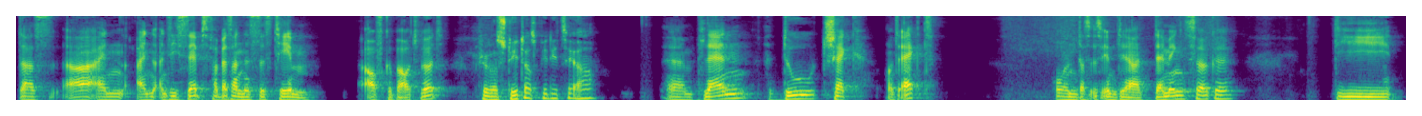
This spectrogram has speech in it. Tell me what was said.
dass äh, ein, ein ein sich selbst verbesserndes System aufgebaut wird. Für was steht das PDCA? Ähm, Plan, Do, Check und Act. Und das ist eben der Deming Circle. Die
